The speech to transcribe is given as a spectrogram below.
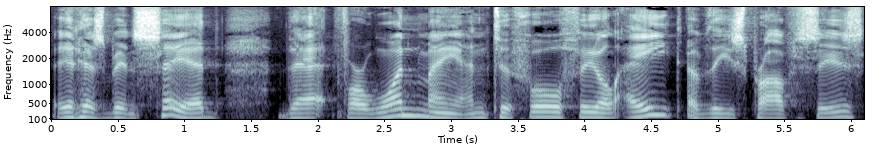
it has been said that for one man to fulfill eight of these prophecies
